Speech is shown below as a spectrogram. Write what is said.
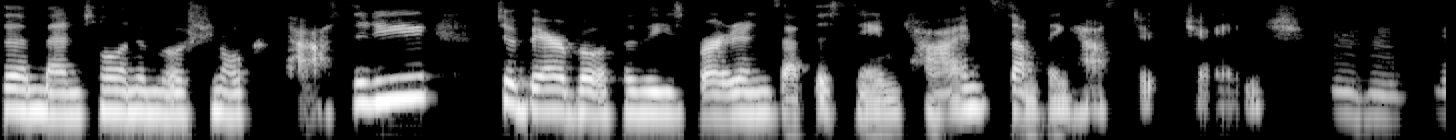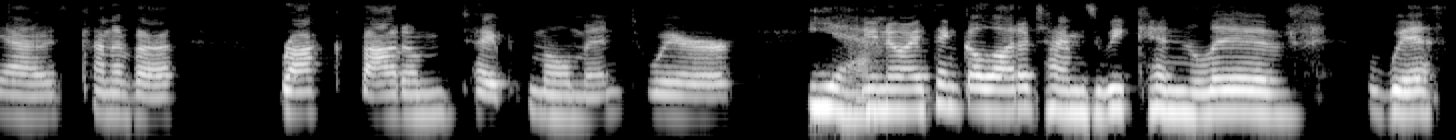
the mental and emotional capacity to bear both of these burdens at the same time. Something has to change. Mm-hmm. Yeah, it's kind of a rock bottom type moment where yeah. You know, I think a lot of times we can live with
